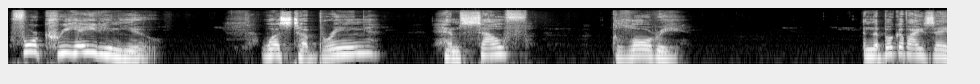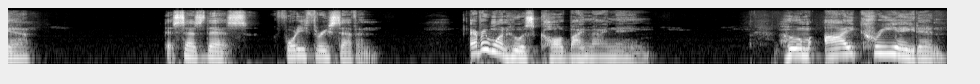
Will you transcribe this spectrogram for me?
for creating you was to bring himself glory. In the book of Isaiah, it says this 43 7 Everyone who is called by my name, whom I created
